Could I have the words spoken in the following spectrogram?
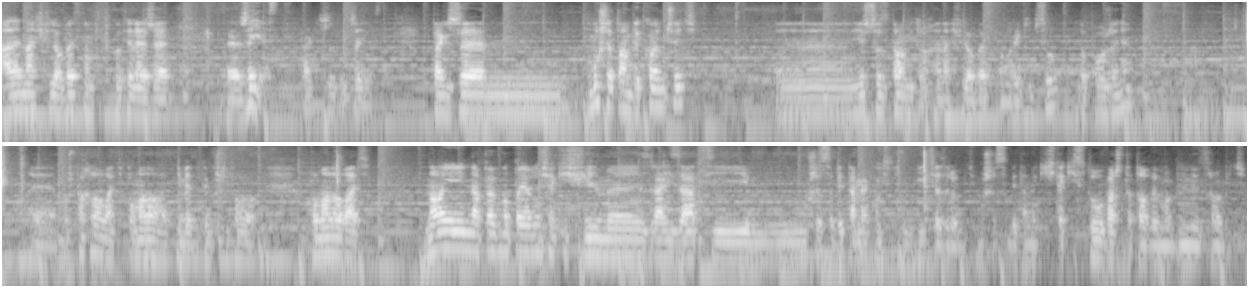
Ale na chwilę obecną to tylko tyle, że, że jest. Tak, że, że jest. Także mm, muszę tam wykończyć. E, jeszcze zostało mi trochę na chwilę obecną regipsu do położenia. E, poszpachlować, pomalować, nie będę tego szlifował. Pomalować. No i na pewno pojawią się jakieś filmy z realizacji. muszę sobie tam jakąś studnicę zrobić, muszę sobie tam jakiś taki stół warsztatowy mobilny zrobić,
